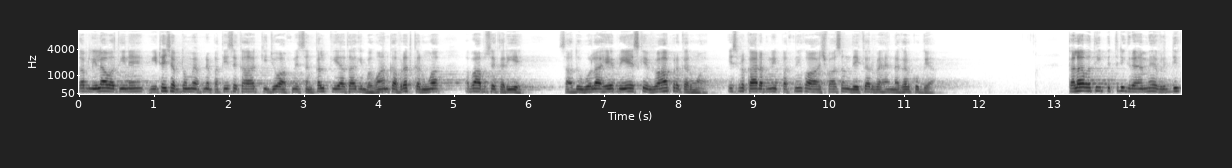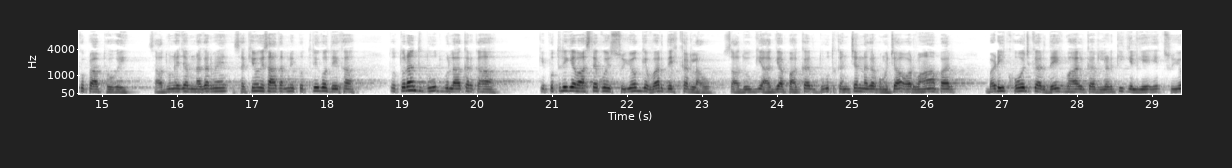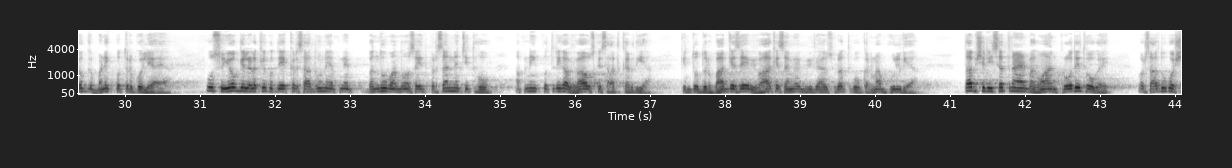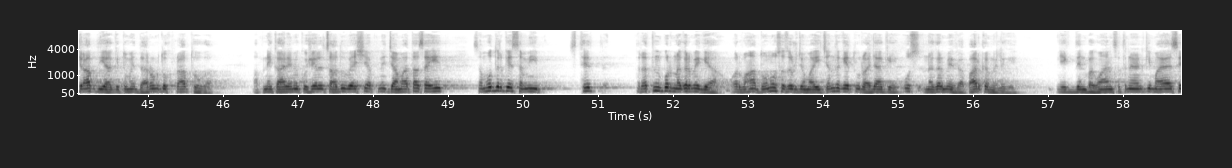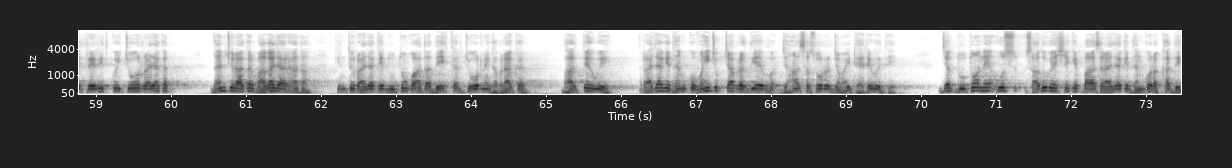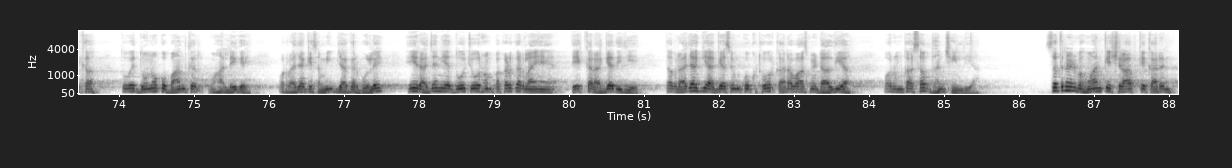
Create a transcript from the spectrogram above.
तब लीलावती ने मीठे शब्दों में अपने पति से कहा कि जो आपने संकल्प किया था कि भगवान का व्रत करूँगा, अब आप उसे करिए। साधु बोला, हे प्रिय, इसके विवाह पर करूँगा। इस प्रकार अपनी पत्नी को आश्वासन देकर वह नगर को गया। कलावती पितृगृह में वृद्धि को प्राप्त हो गई। साधु ने जब नगर में सखियों के साथ अपनी पुत्री को देखा तो तुरंत दूत बुलाकर कहा कि, पुत्री के वास्ते कोई सुयोग्य वर देखकर लाओ। साधु की आज्ञा पाकर दूत कंचन नगर पहुँचा और वहाँ पर बड़ी खोज कर, देखभाल कर लड़की के लिए एक सुयोग्य बणिक पुत्र को ले आया। उस सुयोग्य लड़के को देखकर साधु ने अपने बंधु बांधवों सहित प्रसन्न चित हो अपनी पुत्री का विवाह उसके साथ कर दिया। किंतु दुर्भाग्य से विवाह के समय भी वह उस व्रत को करना भूल गया। तब श्री सत्यनारायण भगवान क्रोधित हो गए और साधु को श्राप दिया कि तुम्हें दारुण दुख प्राप्त होगा। अपने कार्य में कुशल साधु वैश्य अपने जामाता सहित समुद्र के समीप स्थित रत्नपुर नगर में गया और वहाँ दोनों ससुर जमाई चंद्रकेतु राजा के उस नगर में व्यापार करने लगे। एक दिन भगवान सत्यनारायण की माया से प्रेरित कोई चोर राजा का धन चुराकर भागा जा रहा था, किंतु राजा के दूतों को आता देखकर चोर ने घबराकर भागते हुए राजा के धन को वहीं चुपचाप रख दिया जहाँ ससुर और जमाई ठहरे हुए थे। जब दूतों ने उस साधु वैश्य के पास राजा के धन को रखा देखा तो वे दोनों को बाँध कर वहाँ ले गए और राजा के समीप जाकर बोले, हे राजन, यह दो चोर हम पकड़ कर लाए हैं देख कर आज्ञा दीजिए। तब राजा की आज्ञा से उनको कठोर कारावास में डाल दिया और उनका सब धन छीन लिया। सत्यनारायण भगवान के श्राप के कारण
